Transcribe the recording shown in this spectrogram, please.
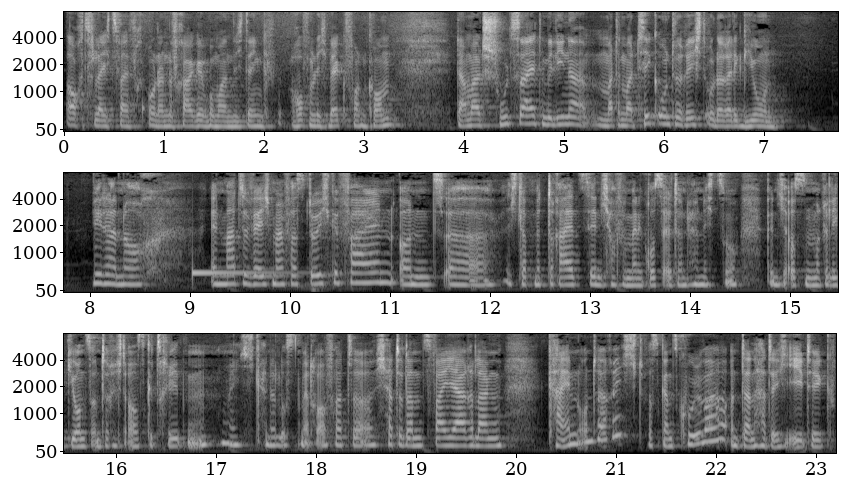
auch vielleicht zwei oder eine Frage, wo man sich denkt, hoffentlich weg von kommen. Damals Schulzeit, Melina, Mathematikunterricht oder Religion? Weder noch. In Mathe wäre ich mal fast durchgefallen und äh, ich glaube mit 13, ich hoffe, meine Großeltern hören nicht zu, bin ich aus dem Religionsunterricht ausgetreten, weil ich keine Lust mehr drauf hatte. Ich hatte dann zwei Jahre lang keinen Unterricht, was ganz cool war, und dann hatte ich Ethik.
